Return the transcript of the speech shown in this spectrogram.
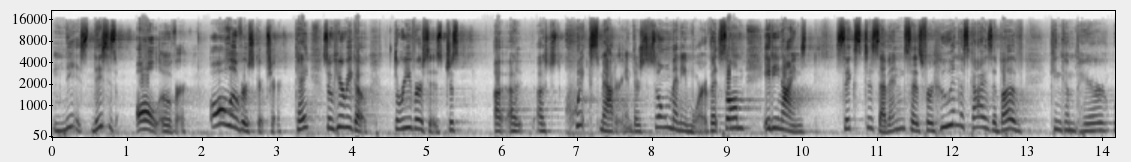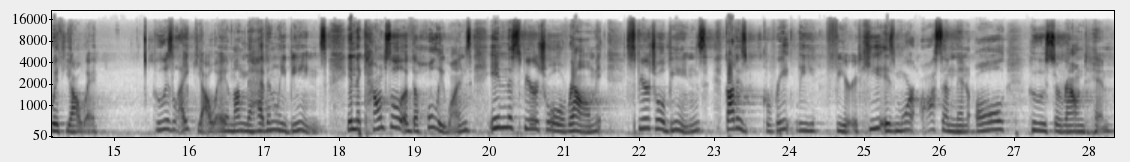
This, this is all over, all over Scripture, okay? So here we go. Three verses, just a, a, a quick smattering. There's so many more, but Psalm 89, 6 to 7 says, For who in the skies above can compare with Yahweh? Who is like Yahweh among the heavenly beings? In the council of the holy ones, in the spiritual realm, spiritual beings, God is greatly feared. He is more awesome than all who surround him.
